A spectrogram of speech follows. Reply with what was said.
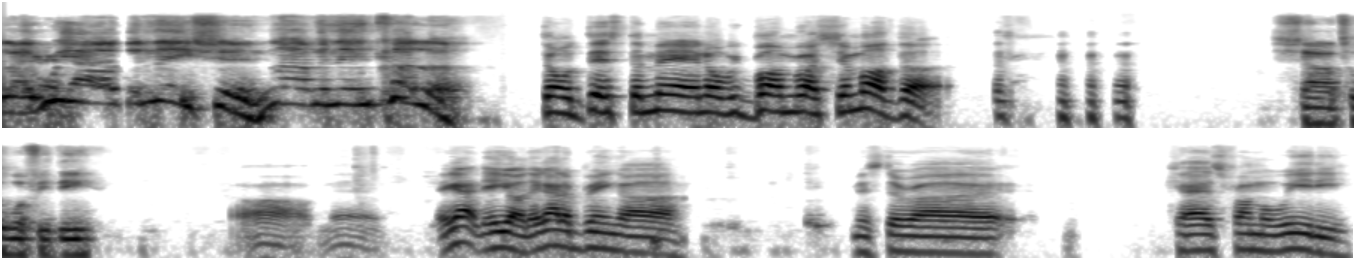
like, we are the nation, loving in color. Don't diss the man or we bum rush your mother. Shout out to Wolfie D. Oh man. They got they yo, they gotta bring uh Mr. uh Kaz from Weedy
